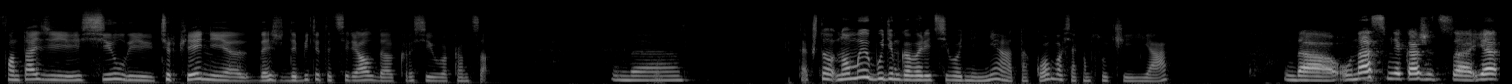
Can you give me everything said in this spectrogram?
фантазии, сил и терпения даже добить этот сериал до красивого конца. Да. Вот. Так что, но мы будем говорить сегодня не о таком, во всяком случае, я. Да, у нас, мне кажется, я,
